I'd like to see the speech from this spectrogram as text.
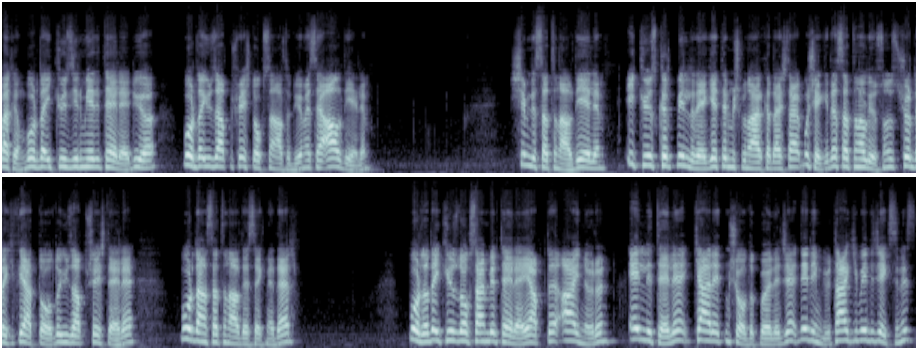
Bakın burada 227 TL diyor. Burada 165.96 diyor. Mesela al diyelim. Şimdi satın al diyelim. 241 liraya getirmiş bunu arkadaşlar. Bu şekilde satın alıyorsunuz. Şuradaki fiyatta oldu 165 TL. Buradan satın al desek ne der? Burada da 291 TL yaptı. Aynı ürün 50 TL kar etmiş olduk böylece. Dediğim gibi takip edeceksiniz.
